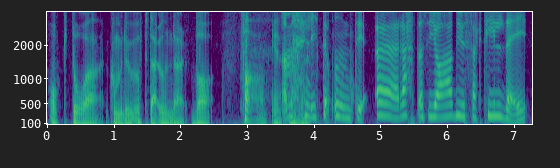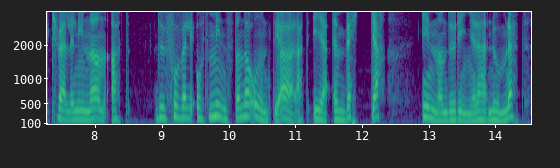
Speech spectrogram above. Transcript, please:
Och då kommer du upp där och undrar, vad fan är det Ja, som händer? lite ont i örat. Alltså, jag hade ju sagt till dig kvällen innan att du får väl åtminstone ha ont i örat i en vecka innan du ringer det här numret.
